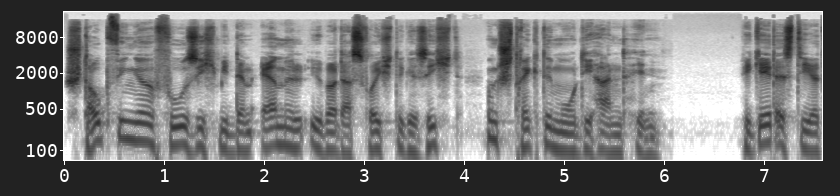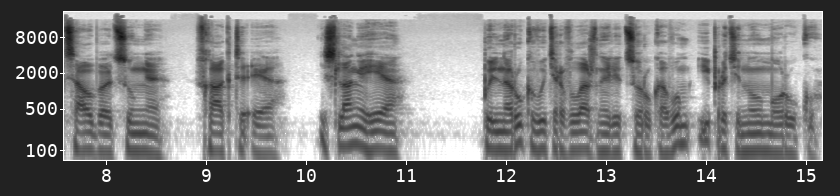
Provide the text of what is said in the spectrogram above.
Staubfinger fuhr sich mit dem Ärmel über das feuchte Gesicht und streckte Mo die Hand hin. Wie geht es dir, Zauberzunge? fragte er. Ist lange her. Пыльнорук вытер влажное лицо рукавом и протянул Мо руку.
